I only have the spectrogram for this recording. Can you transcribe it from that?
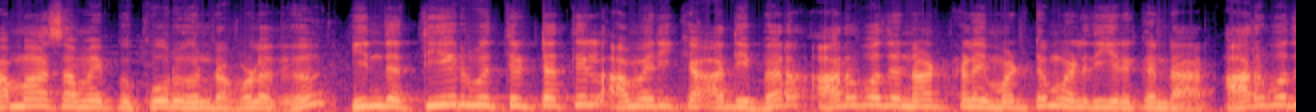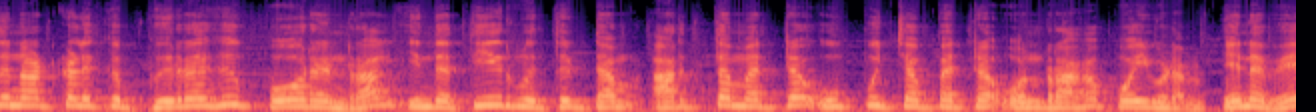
ஹமாஸ் அமைப்பு கூறுகின்ற பொழுது இந்த தீர்வு திட்டத்தில் அமெரிக்க அதிபர் அறுபது நாட்கள் மட்டும் எழுதியிருக்கின்றார். அறுபது நாட்களுக்கு பிறகு போர் என்றால் இந்த தீர்வு திட்டம் அர்த்தமற்ற உப்புச்சப்பற்ற ஒன்றாக போய்விடும். எனவே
